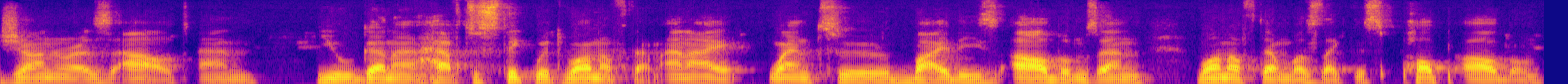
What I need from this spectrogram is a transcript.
genres out and you're gonna have to stick with one of them. And I went to buy these albums, and one of them was like this pop album,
